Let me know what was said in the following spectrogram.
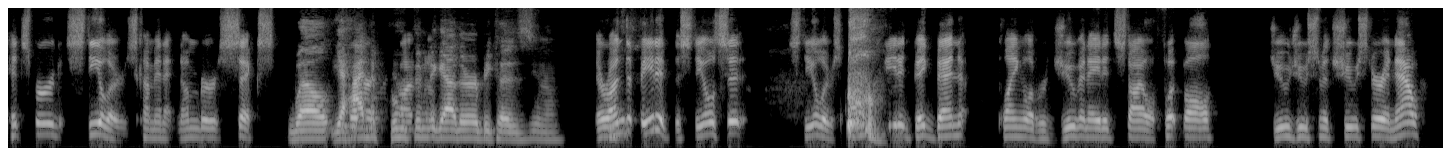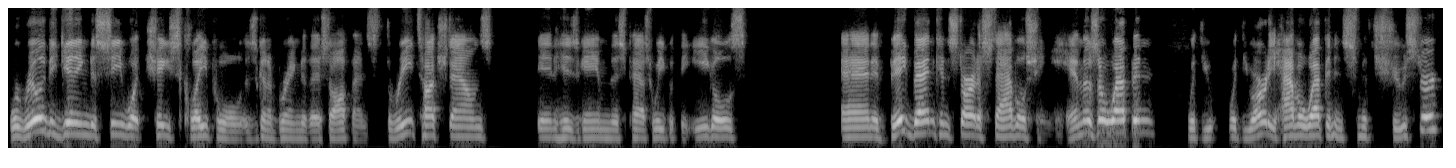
Pittsburgh Steelers, come in at number six. Well, you had to group them together because you know. They're undefeated. The Steel sit Steelers undefeated. Big Ben playing a rejuvenated style of football. Juju Smith Schuster. And now we're really beginning to see what Chase Claypool is going to bring to this offense. Three touchdowns in his game this past week with the Eagles. And if Big Ben can start establishing him as a weapon, with you with you already have a weapon in Smith Schuster,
